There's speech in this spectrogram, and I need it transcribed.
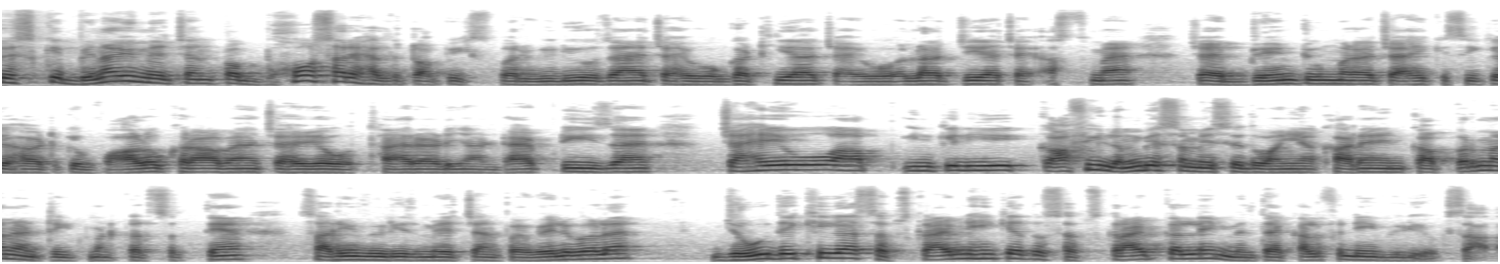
तो इसके बिना भी मेरे चैनल पर बहुत सारे हेल्थ टॉपिक्स पर वीडियोज़ हैं चाहे वो गठिया चाहे वो एलर्जी है चाहे अस्थमा है चाहे ब्रेन ट्यूमर है चाहे किसी के हार्ट के वालों ख़राब हैं चाहे वो थायराइड या डायबिटीज़ हैं चाहे वो आप इनके लिए काफ़ी लंबे समय से दवाइयाँ खा रहे हैं इनका परमानेंट ट्रीटमेंट कर सकते हैं। सारी वीडियोज़ मेरे चैनल पर अवेलेबल है। ज़रूर देखिएगा। सब्सक्राइब नहीं किया तो सब्सक्राइब कर लें। मिलता है कल फिर नई वीडियो के साथ।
